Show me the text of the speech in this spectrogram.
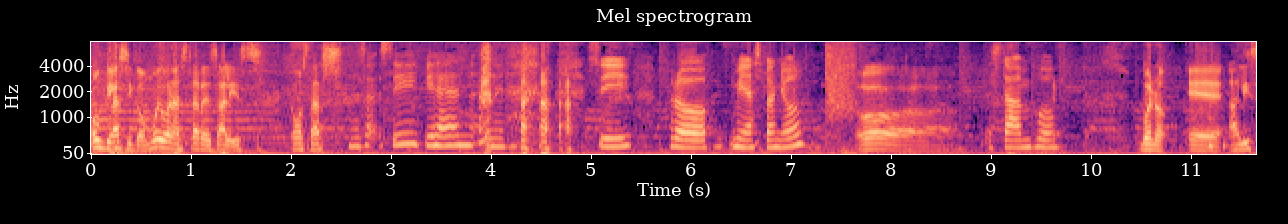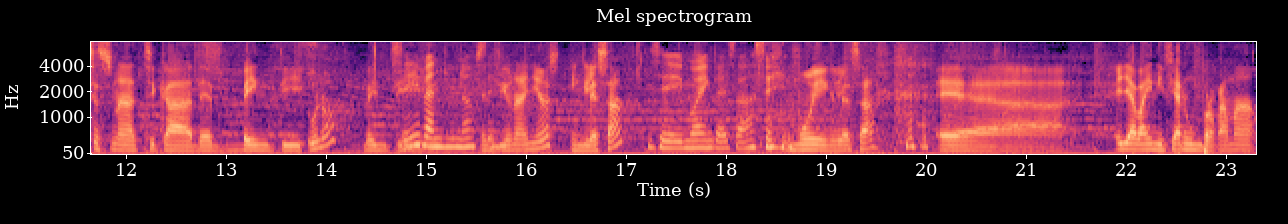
Un clásico. Muy buenas tardes, Alice. ¿Cómo estás? Sí, bien. Sí, pero mi español Oh. un poco... Bueno, eh, Alice es una chica de 21, 20 Sí, 21, sí. 21 años, inglesa, Sí, muy inglesa, sí. muy inglesa. Eh, ella va a iniciar un programa.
